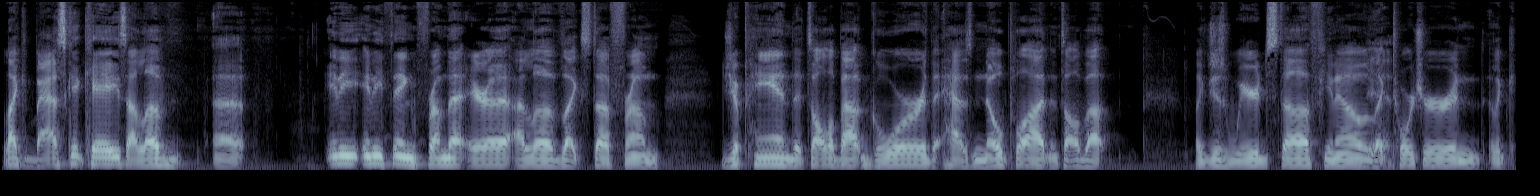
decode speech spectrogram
like Basket Case. I love uh, any anything from that era. I love like stuff from Japan that's all about gore that has no plot and it's all about like just weird stuff, you know, Yeah. like torture and like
